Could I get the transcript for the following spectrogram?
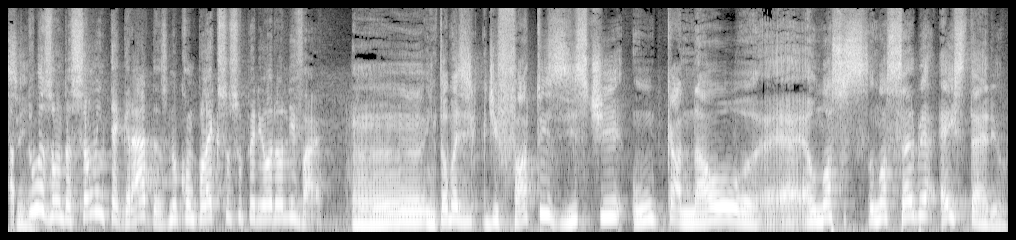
As Sim. duas ondas são integradas no complexo superior olivar. Ah, então, mas de, de fato existe um canal. É, é o, nosso, o nosso cérebro é estéreo.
